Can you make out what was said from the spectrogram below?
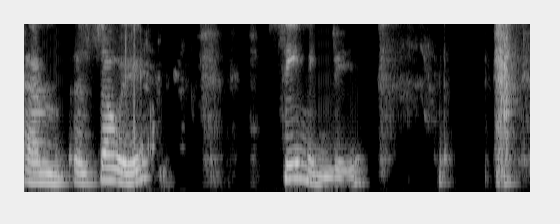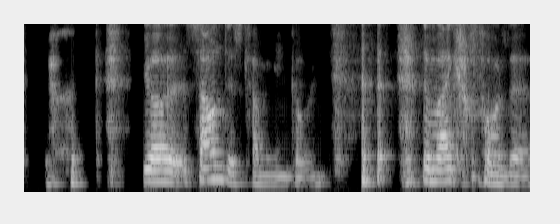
um, Zoe, seemingly, Your sound is coming and going. the microphone uh,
